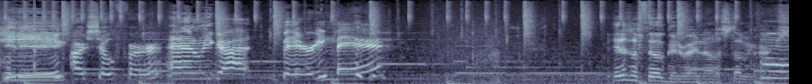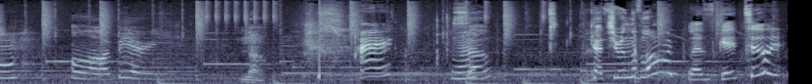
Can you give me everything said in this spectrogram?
Hey. our chauffeur, and we got Barry. Bear. It doesn't feel good right now. The stomach hurts. Aw, Aw, Barry. No. Alright. So, catch you in the vlog. Let's get to it.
